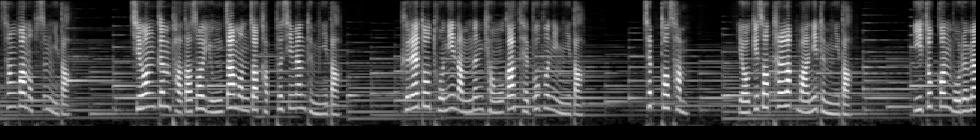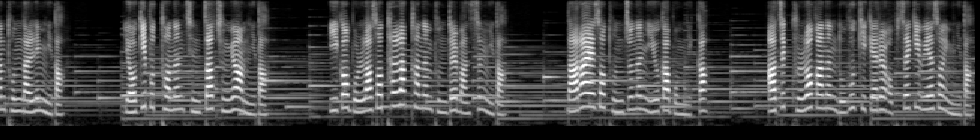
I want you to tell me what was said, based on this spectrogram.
상관없습니다. 지원금 받아서 융자 먼저 갚으시면 됩니다. 그래도 돈이 남는 경우가 대부분입니다. 챕터 3. 여기서 탈락 많이 됩니다. 이 조건 모르면 돈 날립니다. 여기부터는 진짜 중요합니다. 이거 몰라서 탈락하는 분들 많습니다. 나라에서 돈 주는 이유가 뭡니까? 아직 굴러가는 노후 기계를 없애기 위해서입니다.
